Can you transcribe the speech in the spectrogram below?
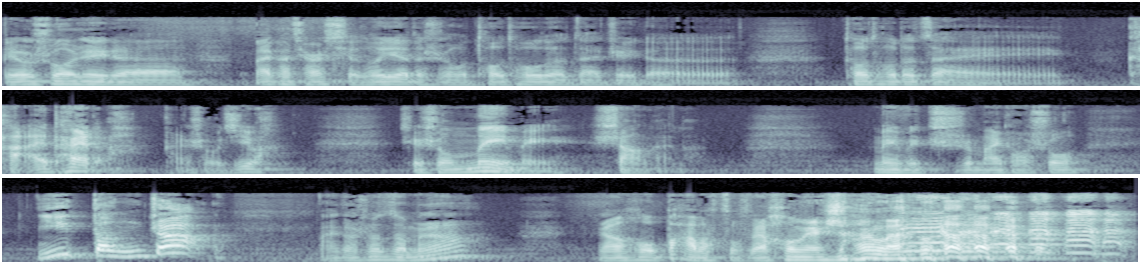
比如说，这个麦克前写作业的时候，偷偷的在这个偷偷的在看 iPad 吧，看手机吧。这时候妹妹上来了，妹妹指着麦克说。你等着，麦克说怎么着？然后爸爸走在后面上来了，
